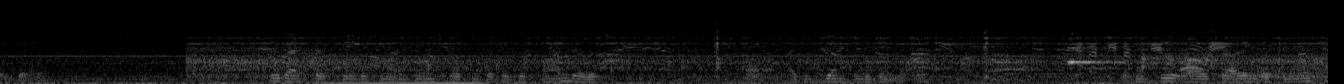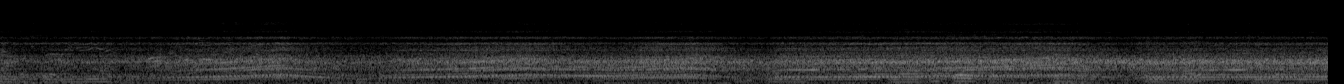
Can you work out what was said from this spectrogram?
the game. You guys can see this my game is working perfectly fine. There is uh, I just jumped in the game okay. You can see while traveling there's no cameras here, nothing. to the left is easy to left. Anyway, he will reply. I'll put it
